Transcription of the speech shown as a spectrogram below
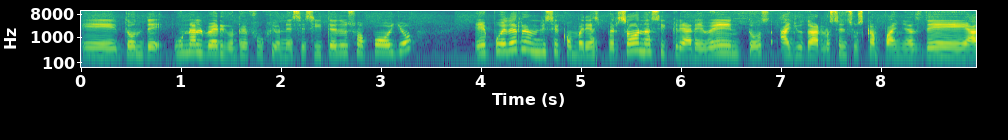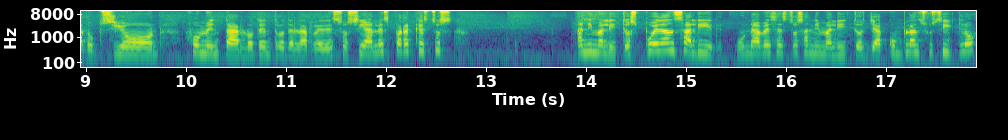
eh, donde un albergue, un refugio necesite de su apoyo, eh, puede reunirse con varias personas y crear eventos, ayudarlos en sus campañas de adopción, fomentarlo dentro de las redes sociales para que estos animalitos puedan salir. Una vez estos animalitos ya cumplan su ciclo,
